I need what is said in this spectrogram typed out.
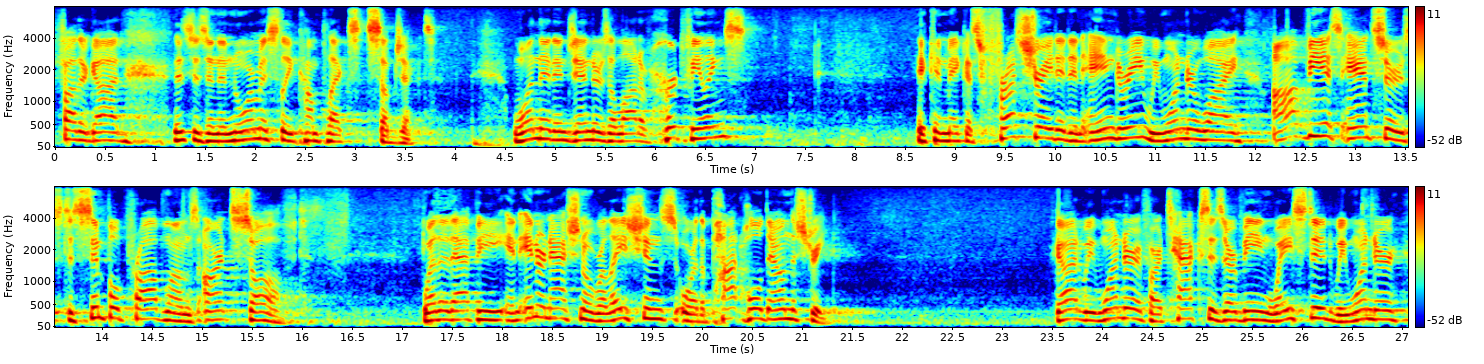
Father God, this is an enormously complex subject, one that engenders a lot of hurt feelings it can make us frustrated and angry. We wonder why obvious answers to simple problems aren't solved. Whether that be in international relations or the pothole down the street. God, we wonder if our taxes are being wasted. We wonder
